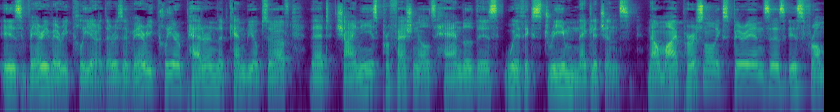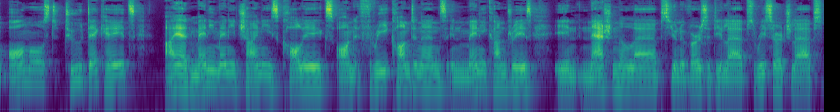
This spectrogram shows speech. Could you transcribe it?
is very, very clear. There is a very clear pattern that can be observed that Chinese professionals handle this with extreme negligence. Now, my personal experiences is from almost two decades I had many, many Chinese colleagues on three continents in many countries in national labs, university labs, research labs.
